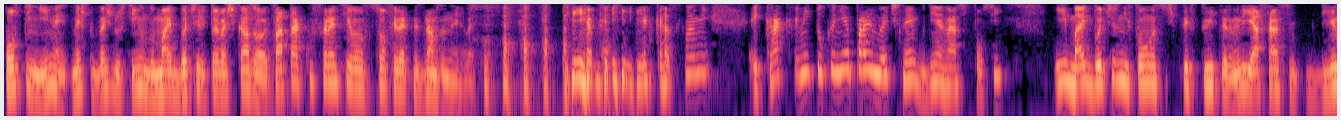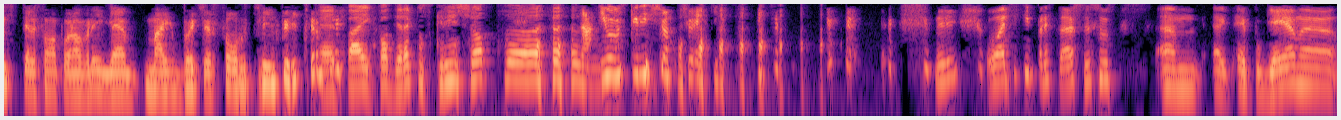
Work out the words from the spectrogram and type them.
постинги нещо беше достигнал до Майк Бъчер и той беше казал, е, каква е тази конференция в София, дет не знам за нея, бе. и, и, ние казахме ми, е как, ми тук ние правим вече с него година, една си, какво си? И Майк Бъчер ни фолва всичките в Твитър. Нали? Аз сега си дигам си телефона по едно време и гледам Майк Бъчер фолва в Твитър. Е, това е какво? Директно скриншот? да, имам скриншот, човек. нали? Обаче си представяш всъщност е, епогея на,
